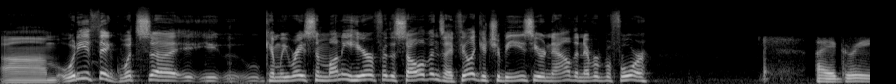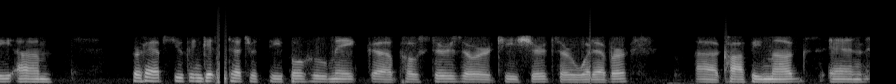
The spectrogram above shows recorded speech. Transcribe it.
Um, what do you think? What's uh, you, can we raise some money here for the Sullivans? I feel like it should be easier now than ever before. I agree. Um, perhaps you can get in touch with people who make uh, posters or T-shirts or whatever, uh, coffee mugs, and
